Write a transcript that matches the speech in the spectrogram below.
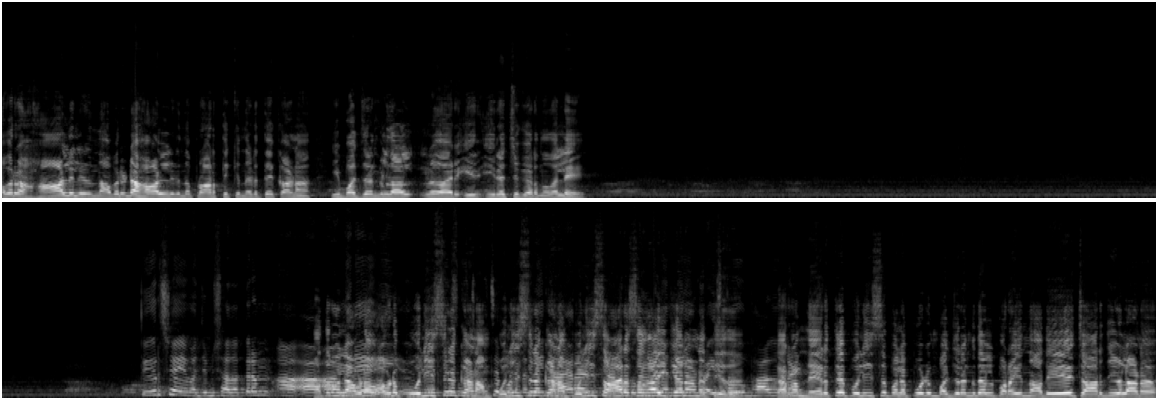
അവർ ഹാളിലിരുന്ന് അവരുടെ ഹാളിലിരുന്ന് പ്രാർത്ഥിക്കുന്നിടത്തേക്കാണ് ഈ ബജ്രംഗ് ഇരച്ചു കയറുന്നത് അല്ലേ? തീർച്ചയായും ആ, ആ, മാത്രമല്ല അവിടെ അവിടെ പോലീസിനെ കാണാം. പോലീസിനെ കാണാം. പോലീസ് ആരെ സഹായിക്കാനാണ് എത്തിയത്. കാരണം നേരത്തെ പോലീസ് പലപ്പോഴും ബജ്രംഗ് ദൾ പറയുന്ന അതേ ചാർജുകളാണ്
